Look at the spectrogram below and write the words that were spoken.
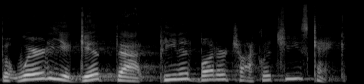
But where do you get that peanut butter chocolate cheesecake?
